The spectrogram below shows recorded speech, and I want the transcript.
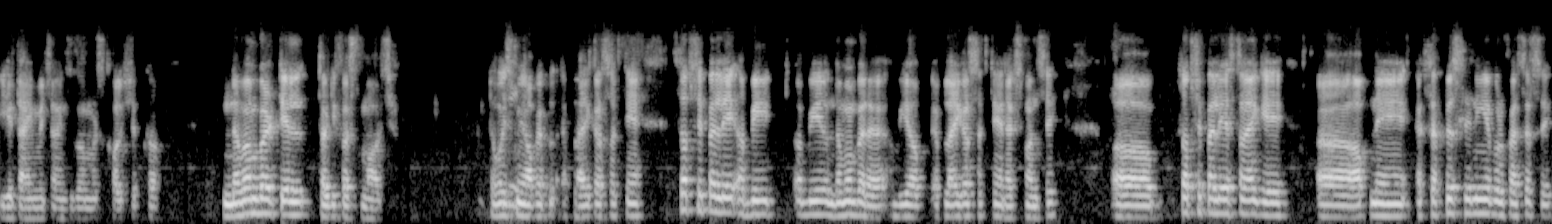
ये टाइम है चाइनीज़ गवर्नमेंट स्कॉलरशिप का। November till thirty first March तो इसमें आप अप्लाई कर सकते हैं। सबसे पहले अभी अभी नवंबर है अभी आप अप्लाई कर सकते हैं नेक्स्ट मंथ से। uh, सबसे पहले इस तरह है कि uh, आपने एक्सेप्टेंस लेनी है प्रोफेसर से।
